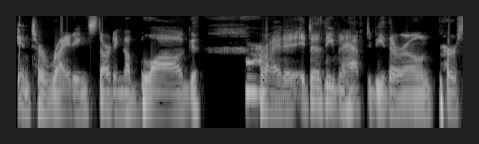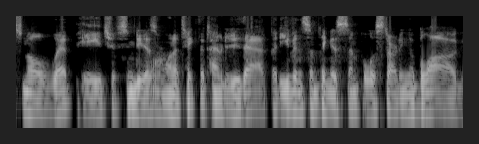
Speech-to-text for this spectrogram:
into writing, starting a blog, yeah. right? It, it, doesn't even have to be their own personal web page if somebody doesn't want to take the time to do that. But even something as simple as starting a blog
